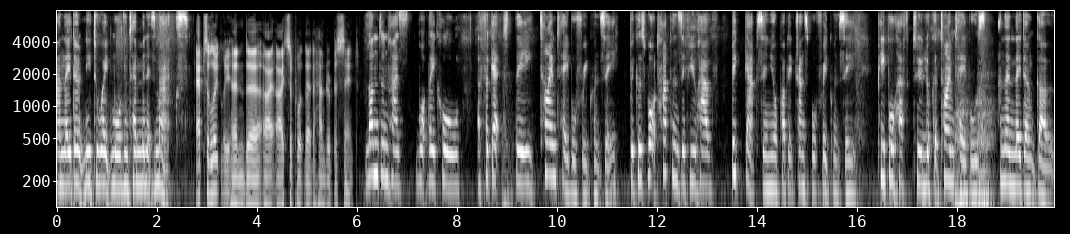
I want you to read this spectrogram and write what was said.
and they don't need to wait more than 10 minutes max. Absolutely, and uh, I, I support that 100%. London has what they call a forget the timetable frequency because what happens if you have big gaps in your public transport frequency people have to look at timetables and then they don't go.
